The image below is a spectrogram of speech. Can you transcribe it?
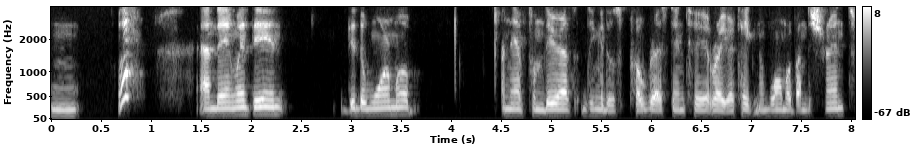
Mm. what?" And then went in, did the warm up, and then from there, I think it just progressed into right, you're taking a warm up and the strength,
